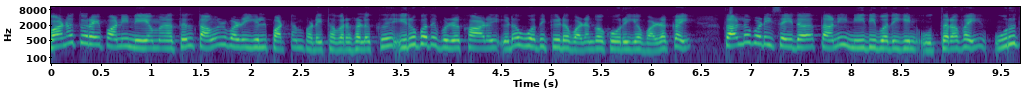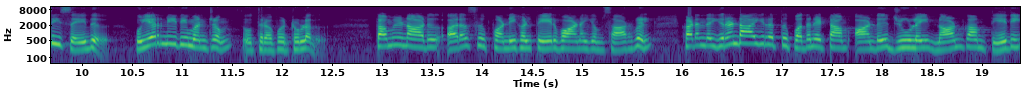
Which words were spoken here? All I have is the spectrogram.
வனத்துறை பணி நியமனத்தில் தமிழ் வழியில் பட்டம் படைத்தவர்களுக்கு இருபது விழுக்காடு இடஒதுக்கீடு வழங்க கோரிய வழக்கை தள்ளுபடி செய்த தனி நீதிபதியின் உத்தரவை உறுதி செய்து உயர்நீதிமன்றம் உத்தரவிட்டுள்ளது. தமிழ்நாடு அரசு பணிகள் தேர்வாணையம் சார்பில் கடந்த இரண்டாயிரத்து பதினெட்டாம் ஆண்டு ஜூலை நான்காம் தேதி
